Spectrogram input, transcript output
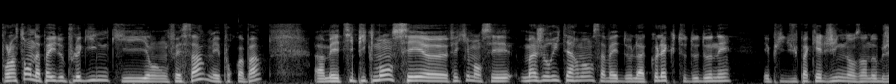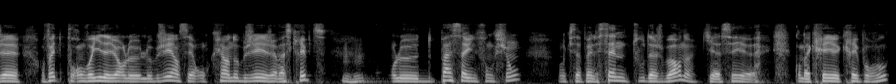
pour l'instant, on n'a pas eu de plugin qui ont fait ça, mais pourquoi pas. mais typiquement, c'est effectivement, c'est majoritairement, ça va être de la collecte de données et puis du packaging dans un objet. En fait, pour envoyer d'ailleurs l'objet, hein, on crée un objet JavaScript, mhm. on le passe à une fonction, donc qui s'appelle send to dashboard, qui est assez euh, qu'on a créé créé pour vous.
